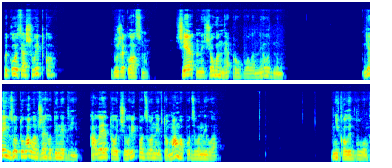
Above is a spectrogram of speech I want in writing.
Пеклося швидко, дуже класно. Ще нічого не пробувала, не одну. Я їх зготувала вже години дві, але то чоловік подзвонив, то мама подзвонила. Ніколи було.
